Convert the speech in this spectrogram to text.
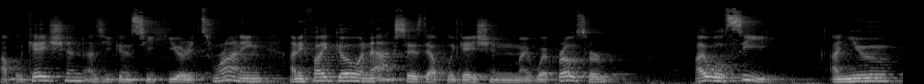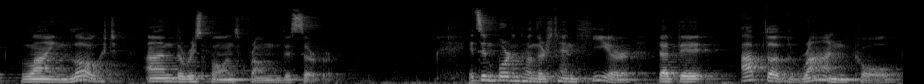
application. As you can see here, it's running. And if I go and access the application in my web browser, I will see a new line logged and the response from the server. It's important to understand here that the app.run call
